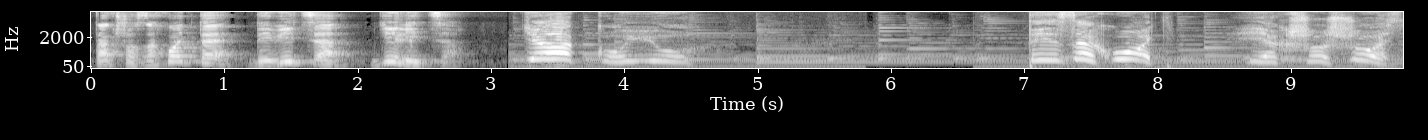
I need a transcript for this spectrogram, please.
Так що заходьте, дивіться, діліться. Дякую. Ти заходь, якщо щось.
